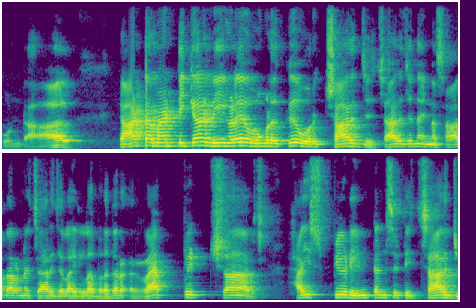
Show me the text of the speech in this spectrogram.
கொண்டால் ஆட்டோமேட்டிக்காக நீங்களே உங்களுக்கு ஒரு சார்ஜ் சார்ஜுன்னா என்ன? சாதாரண சார்ஜ் எல்லாம் இல்லை brother rapid charge high speed intensity charge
